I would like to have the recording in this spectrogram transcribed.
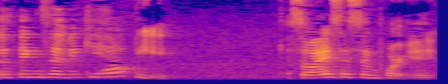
the things that make you happy. So why is this important?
